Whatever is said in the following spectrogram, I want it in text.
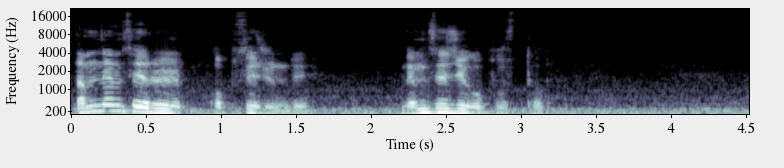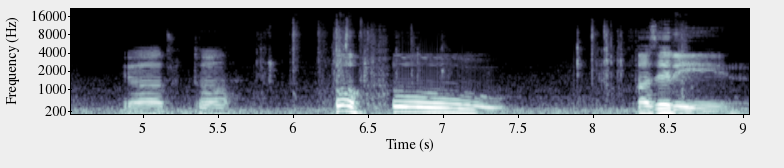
땀 냄새를 없애준대. 냄새 제거 부스터. 야 좋다. 호호. 바세린.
